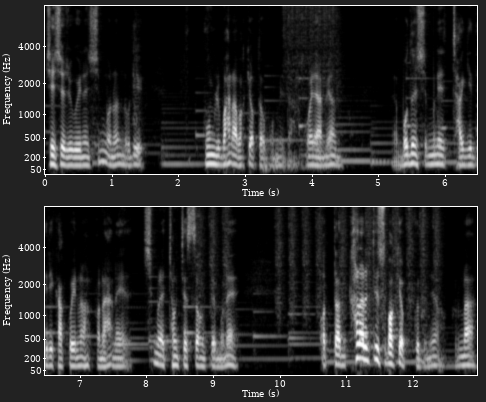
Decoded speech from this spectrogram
제시해주고 있는 신문은 우리 국민일보 하나밖에 없다고 봅니다. 왜냐하면 모든 신문이 자기들이 갖고 있는 어느 하나의 신문의 정체성 때문에 어떤 칼날을 띌 수밖에 없거든요. 그러나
